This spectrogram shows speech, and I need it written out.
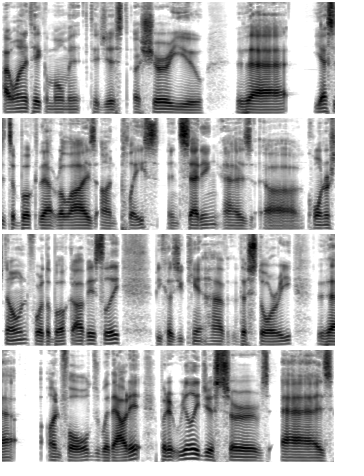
I want to take a moment to just assure you that yes, it's a book that relies on place and setting as a cornerstone for the book, obviously, because you can't have the story that unfolds without it, but it really just serves as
